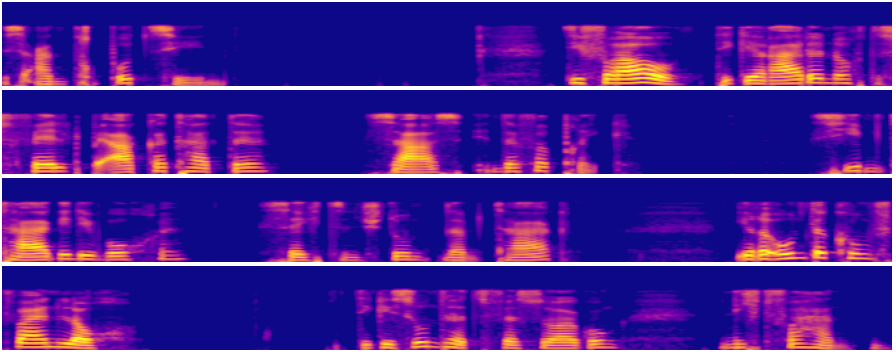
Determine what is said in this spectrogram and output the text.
des Anthropozän. Die Frau, die gerade noch das Feld beackert hatte, saß in der Fabrik. Sieben Tage die Woche, 16 Stunden am Tag. Ihre Unterkunft war ein Loch, die Gesundheitsversorgung nicht vorhanden.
